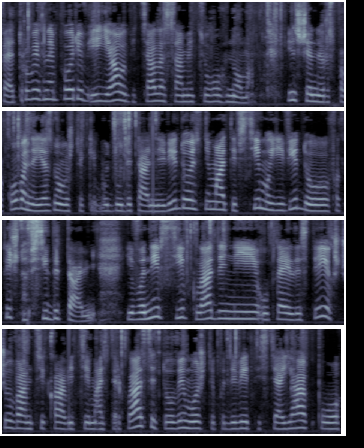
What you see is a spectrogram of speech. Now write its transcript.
фетрових наборів, і я обіцяла саме цього гнома. Він ще не розпакований. Я знову ж таки буду детальне відео знімати. Всі мої відео, фактично всі детальні. І вони всі вкладені у плейлисти. Якщо вам цікаві ці майстер-класи, то ви можете подивитися, як по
